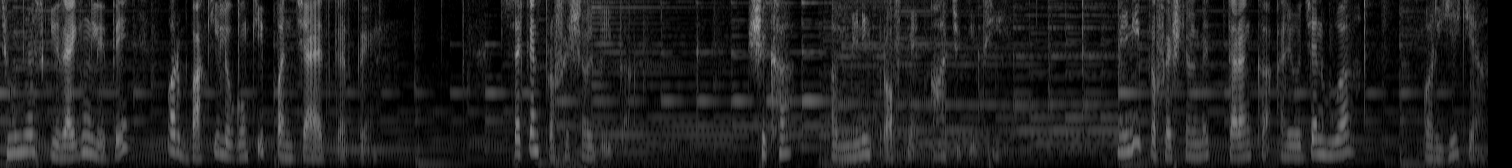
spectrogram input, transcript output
जूनियर्स की रैगिंग लेते और बाकी लोगों की पंचायत करते। सेकंड प्रोफेशनल बीता। शिखा अब मिनी प्रॉफ में आ चुकी थी। मिनी प्रोफेशनल में तरंग का आयोजन हुआ और ये क्या?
